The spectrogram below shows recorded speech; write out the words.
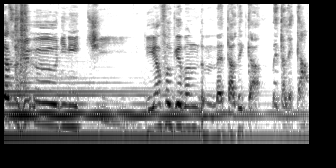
月12日 The Unforgiven メタリカメタリカ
